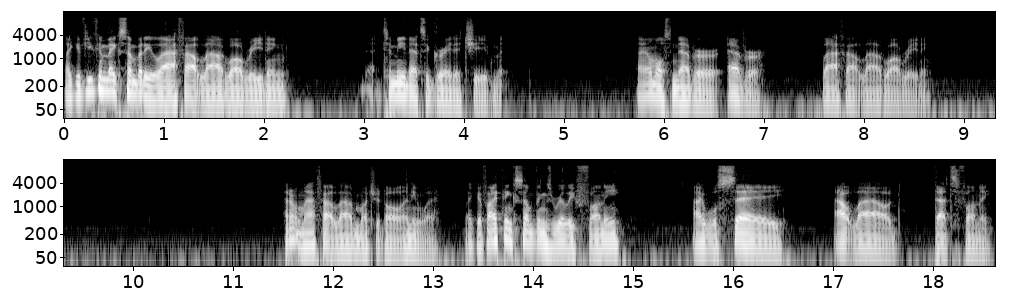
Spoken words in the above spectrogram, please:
Like if you can make somebody laugh out loud while reading, to me that's a great achievement. I almost never ever laugh out loud while reading. I don't laugh out loud much at all anyway. Like if I think something's really funny, I will say out loud, that's funny.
